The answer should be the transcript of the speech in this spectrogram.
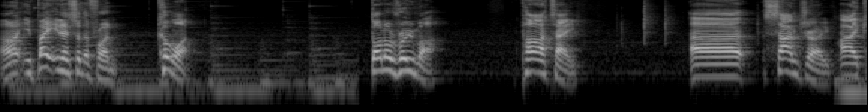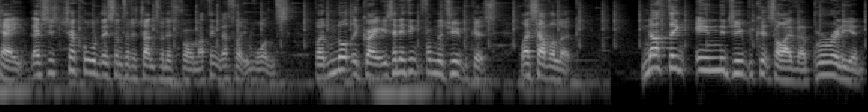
All right, you baited us at the front. Come on. Donnarumma. Partey. Uh, Sandro. Okay, let's just chuck all this onto the transfer list for him. I think that's what he wants. But not the greatest. Anything from the duplicates? Let's have a look. Nothing in the duplicates either. Brilliant.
